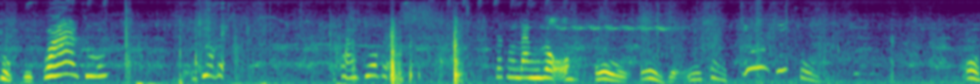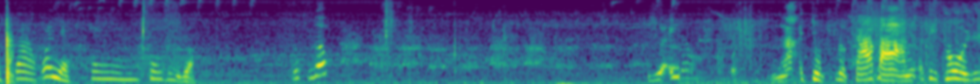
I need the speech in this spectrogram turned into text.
Chụp quá xuống. Trước ấy. Tháng trước ấy. Chắc nó đang rộ. Ồ ồ rộ như sao chú chít tù. Ồ cao quá nhỉ. Không không gì được. Lúc dốc rưỡi ngại chụp được cá bà nữa thì thôi chứ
